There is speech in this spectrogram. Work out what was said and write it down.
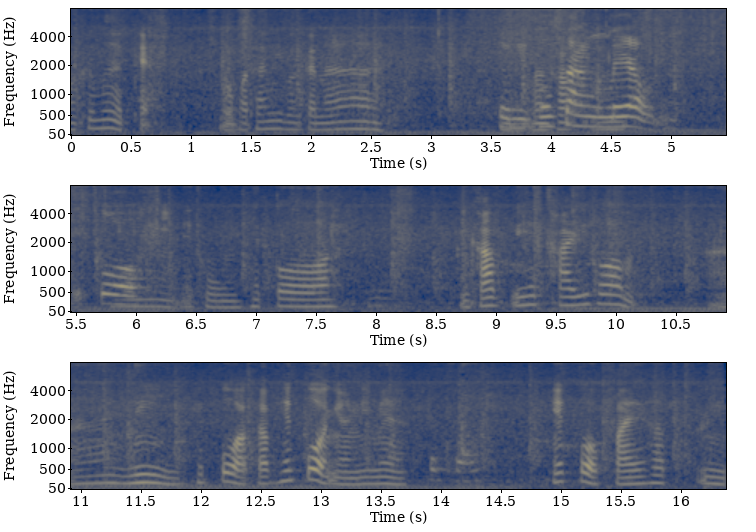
มาคือมืดแท้ลงมาทางนี้เบิ่งกันนะตัวนี้เขาสั่งแล้วเฮ็ดโกนี่ในถุงเห็ดกอนี่ครับมีเห็ดไข่พร้อมอ่านี่เห็ดปวกครับเห็ดปวกอย่างนี้แม่พวกเขาเฮ็ดปลวกไฟครับ นี่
